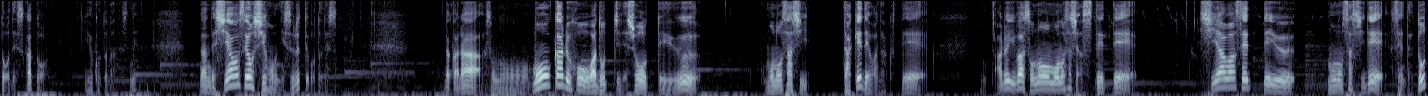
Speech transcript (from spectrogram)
どうですかということなんですね。なんで幸せを資本にするってことです。だからその儲かる方はどっちでしょうっていう物差しだけではなくてあるいはその物差しは捨てて幸せっていう物差しで選択。どっ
